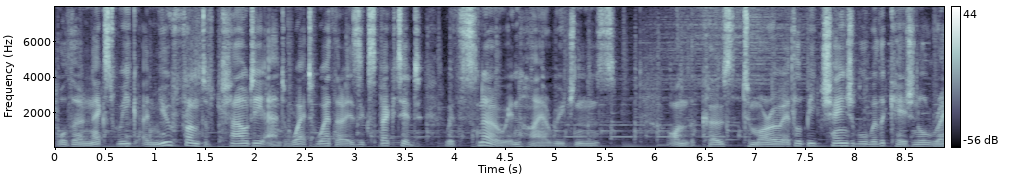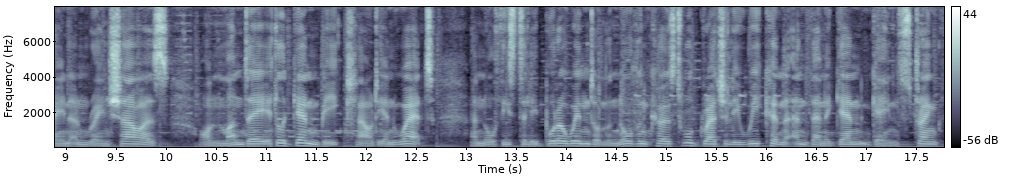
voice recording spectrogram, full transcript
although next week a new front of cloudy and wet weather is expected, with snow in higher regions. On the coast, tomorrow it'll be changeable with occasional rain and rain showers. On Monday, it'll again be cloudy and wet. A northeasterly Bura wind on the northern coast will gradually weaken and then again gain strength.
